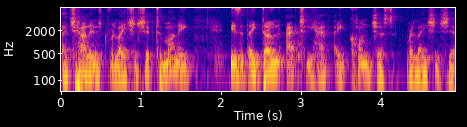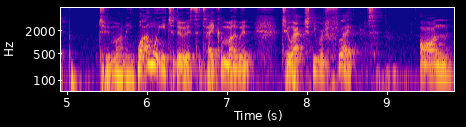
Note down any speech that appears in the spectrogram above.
a challenged relationship to money is that they don't actually have a conscious relationship to money. What I want you to do is to take a moment to actually reflect on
